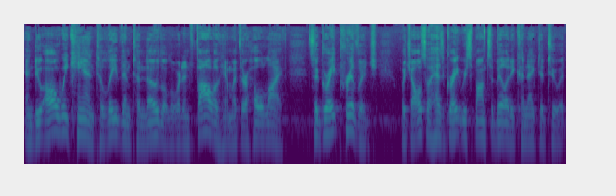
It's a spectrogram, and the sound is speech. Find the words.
and do all we can to lead them to know the Lord and follow Him with their whole life. It's a great privilege, which also has great responsibility connected to it.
